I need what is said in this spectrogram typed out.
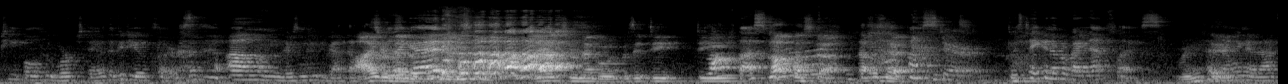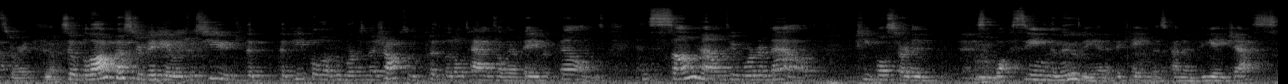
people who worked there, the video clerks, um, there's a movie about that. I It's really remember. good. I actually remember. Was it D? D Blockbuster. Blockbuster. That was it. Blockbuster was taken over by Netflix. And then we know that story. Yeah. So Blockbuster Video, which was huge, the, the people who worked in the shops would put little tags on their favorite films. And somehow, through word of mouth, people started Mm. seeing the movie, and it became this kind of VHS.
